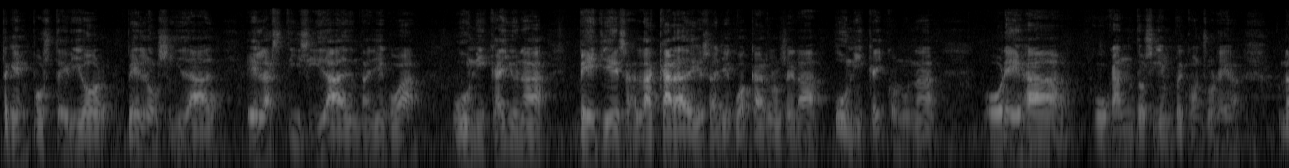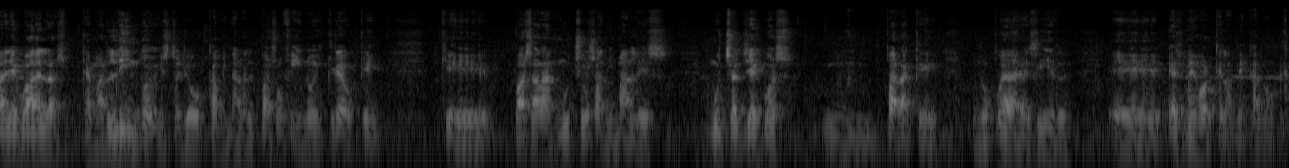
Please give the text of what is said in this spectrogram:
tren posterior, velocidad, elasticidad, una yegua única y una belleza. La cara de esa yegua, Carlos, era única y con una oreja jugando siempre con su oreja. Una yegua de las que más lindo he visto yo caminar el paso fino y creo que, que pasarán muchos animales, muchas yeguas mm, para que uno pueda decir eh, es mejor que la mecanógrafa.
